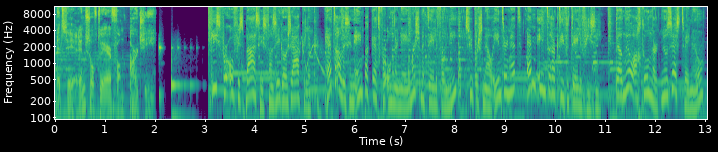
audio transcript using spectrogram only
Met CRM-software van Archie. Kies voor Office Basis van Ziggo Zakelijk. Het alles in één pakket voor ondernemers met telefonie, supersnel internet en interactieve televisie. Bel 0800 0620.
